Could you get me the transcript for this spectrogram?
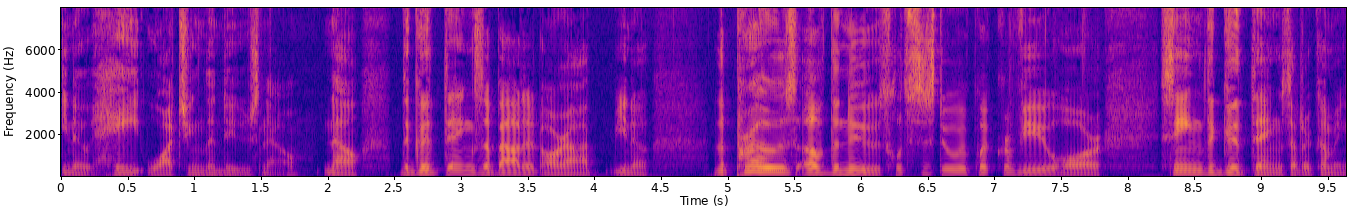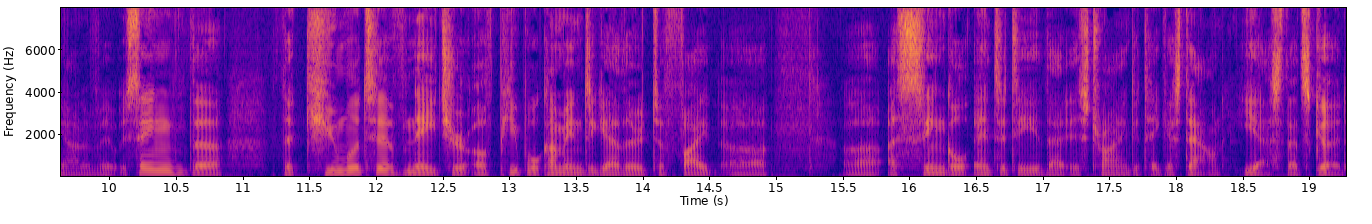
you know hate watching the news now. Now, the good things about it are you know the pros of the news. Let's just do a quick review are seeing the good things that are coming out of it. Seeing the the cumulative nature of people coming together to fight uh, uh, a single entity that is trying to take us down. Yes, that's good.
